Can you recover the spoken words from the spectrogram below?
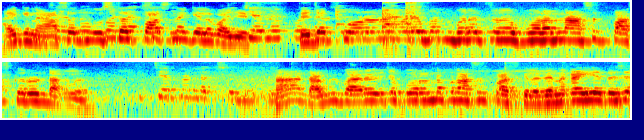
आहे की नाही? Teacher असंच लोक पण नुसतं लक्ष पास नाही देतील. केलं पाहिजे. लोक त्याच्यात कोरोनामध्ये पण बरंच पोरांना असंच पास करून टाकलं. टीचर पण लक्ष देते हा दहावी बारावीच्या पोरांना पण असंच पास केलं. त्यांना काही येत असे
